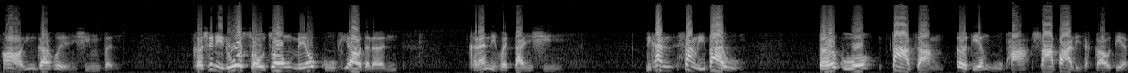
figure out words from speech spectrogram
啊，应该会很兴奋。可是你如果手中没有股票的人，可能你会担心。你看上礼拜五，德国大涨二点五趴，沙巴里的高点；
